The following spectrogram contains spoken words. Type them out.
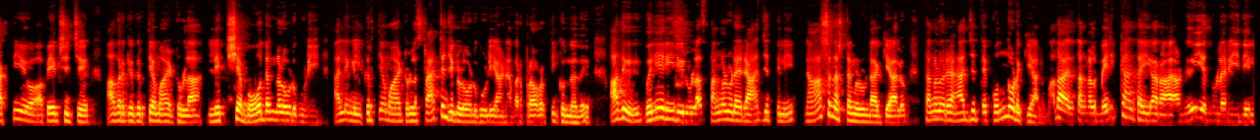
ശക്തിയെയോ അപേക്ഷിച്ച് അവർക്ക് കൃത്യമായിട്ടുള്ള ലക്ഷ്യബോധങ്ങളോടുകൂടി അല്ലെങ്കിൽ കൃത്യമായിട്ടുള്ള സ്ട്രാറ്റജികളോടുകൂടിയാണ് അവർ പ്രവർത്തിക്കുന്നത്. അത് വലിയ രീതിയിലുള്ള തങ്ങളുടെ രാജ്യത്തിൽ നാശനഷ്ടങ്ങൾ ഉണ്ടാക്കിയാലും തങ്ങളുടെ രാജ്യത്തെ കൊന്നൊടുക്കിയാലും അതായത് തങ്ങൾ മരിക്കാൻ തയ്യാറാണ് എന്നുള്ള രീതിയിൽ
